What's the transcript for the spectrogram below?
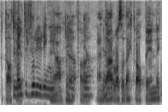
Betaalt je- winterverhuring. Ja, ja, Ja, voilà. ja, en ja. daar was dat echt wel pijnlijk.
